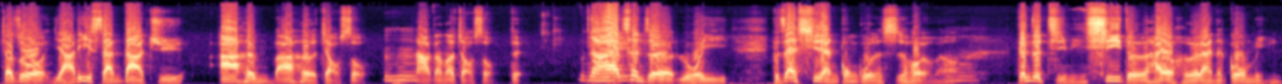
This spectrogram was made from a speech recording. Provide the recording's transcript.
叫做亚历山大居阿亨巴赫教授，嗯哼，他有当到教授。对，那他趁着罗伊不在西兰公国的时候，有没有？嗯。跟着几名西德还有荷兰的公民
